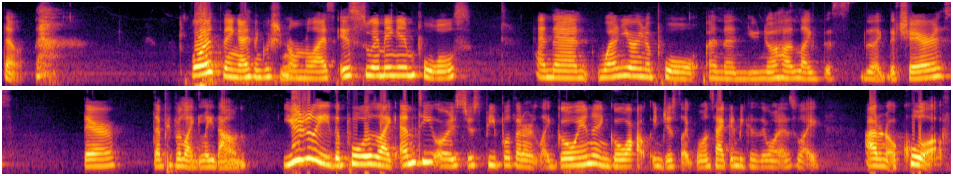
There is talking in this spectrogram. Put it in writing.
Don't. Fourth thing I think we should normalize is swimming in pools and then when you're in a pool and then you know how like this like the chairs there that people like lay down usually the pool is like empty or it's just people that are like go in and go out in just like one second because they want to like i don't know cool off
